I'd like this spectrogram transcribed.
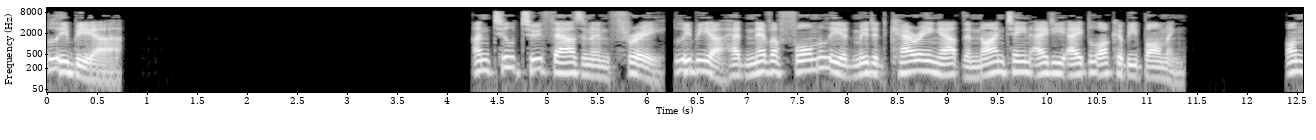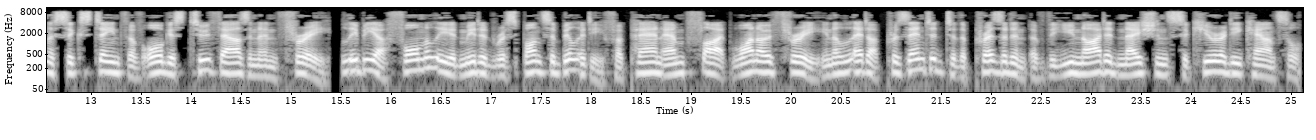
Libya Until 2003, Libya had never formally admitted carrying out the 1988 Lockerbie bombing. On 16 August 2003, Libya formally admitted responsibility for Pan Am Flight 103 in a letter presented to the President of the United Nations Security Council.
